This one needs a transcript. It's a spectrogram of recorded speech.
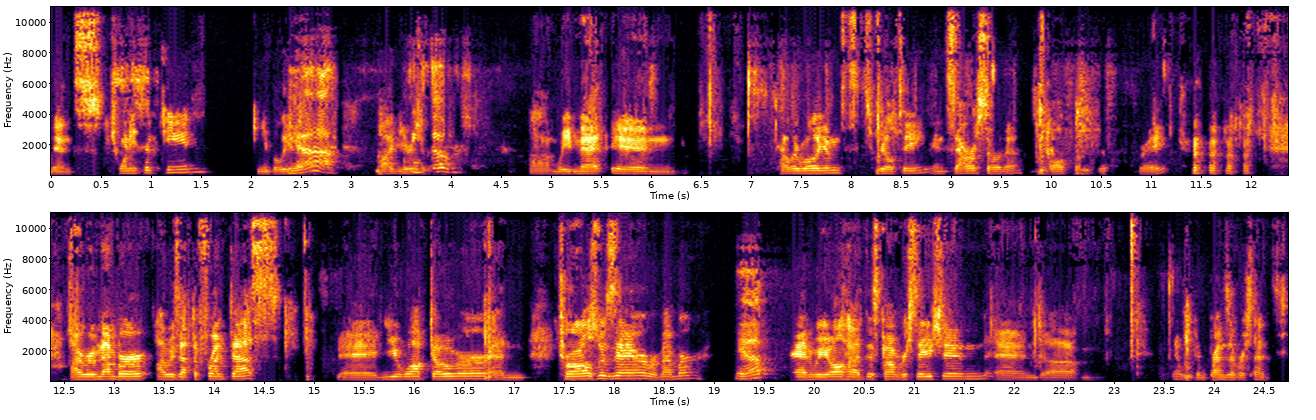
since 2015. Can you believe it? Yeah, Five I years think ago. so. Um, we met in Keller Williams Realty in Sarasota, of all places, right? I remember I was at the front desk and you walked over and Charles was there, remember? Yeah. And we all had this conversation and um, yeah, we've been friends ever since.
